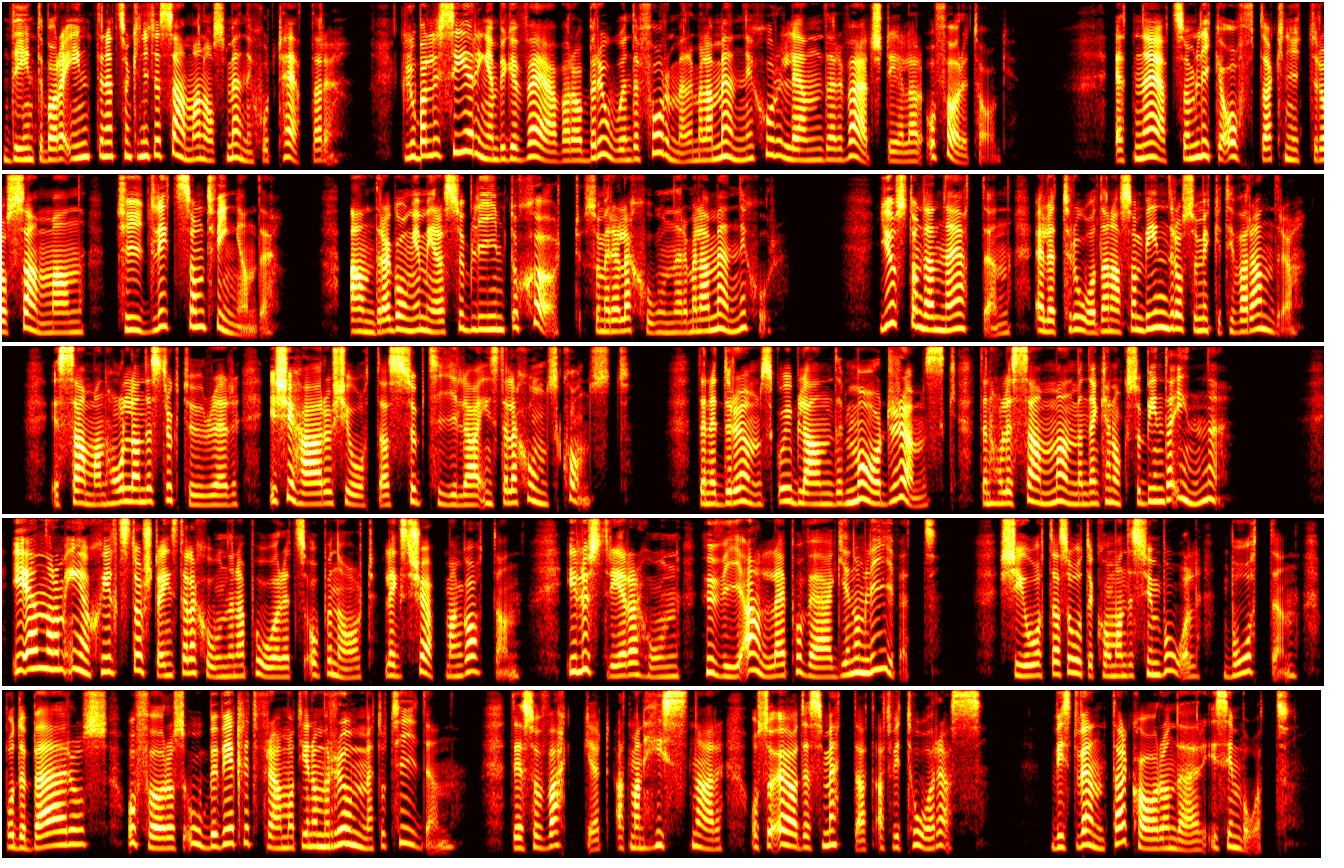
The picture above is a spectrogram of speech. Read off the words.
Det är inte bara internet som knyter samman oss människor tätare. Globaliseringen bygger vävar av beroendeformer mellan människor, länder, världsdelar och företag. Ett nät som lika ofta knyter oss samman, tydligt som tvingande. Andra gånger mer sublimt och skört, som i relationer mellan människor. Just de där näten, eller trådarna som binder oss så mycket till varandra, är sammanhållande strukturer i Shiharu Shiotas subtila installationskonst. Den är drömsk och ibland mardrömsk. Den håller samman men den kan också binda inne. I en av de enskilt största installationerna på årets Open Art längs Köpmangatan illustrerar hon hur vi alla är på väg genom livet. Chiotas återkommande symbol, båten, både bär oss och för oss obevekligt framåt genom rummet och tiden. Det är så vackert att man hissnar och så ödesmättat att vi tåras. Visst väntar Karon där i sin båt.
